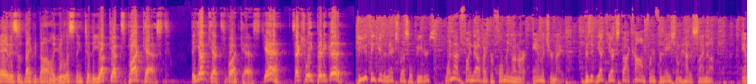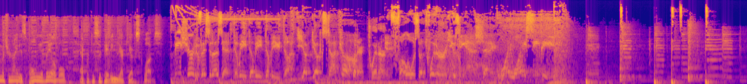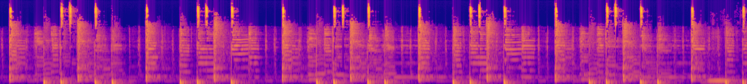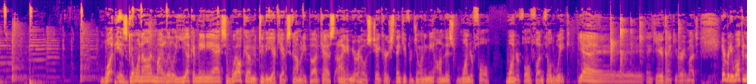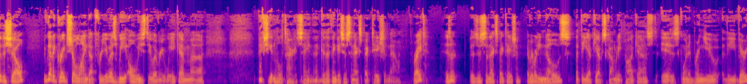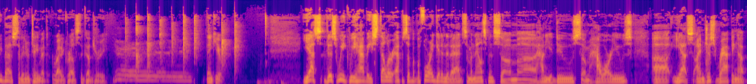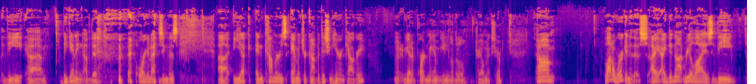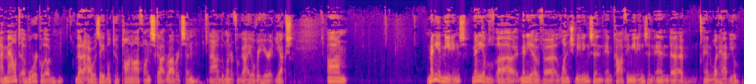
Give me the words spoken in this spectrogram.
Hey, this is Mike McDonald. You're listening to the Yuk Yuk's podcast. The Yuk Yuk's podcast. Yeah, it's actually pretty good. Do you think you're the next Russell Peters? Why not find out by performing on our amateur night? Visit yukyuks.com for information on how to sign up. Amateur night is only available at participating Yuk Yuk's clubs. Be sure to visit us at www.yukyuks.com. Twitter. Twitter. And follow us on Twitter using hashtag YYCP. What is going on, my little yuckamaniacs? Welcome to the Yuk Yuk's Comedy Podcast. I am your host, Jake Hirsch. Thank you for joining me on this wonderful, wonderful, fun-filled week. Yay! Thank you, thank you very much. Hey, everybody, welcome to the show. We've got a great show lined up for you, as we always do every week. I'm, uh, I'm actually getting a little tired of saying that because I think it's just an expectation now, right? Isn't it? It's just an expectation. Everybody knows that the Yuk Yuk's Comedy Podcast is going to bring you the very best of entertainment right across the country. Thank you. Yes, this week we have a stellar episode. But before I get into that, some announcements, some uh, how do you do, some how are yous. Uh, yes, I'm just wrapping up the uh, beginning of the organizing this uh, Yuck and Cummers amateur competition here in Calgary. Uh, You got to pardon me. I'm eating a little trail mix here. Um, a lot of work into this. I, I did not realize the amount of workload that I was able to pawn off on Scott Robertson, uh, the wonderful guy over here at Yucks. Um, many of meetings, many of uh, many of uh, lunch meetings and, and coffee meetings and and uh, and what have you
